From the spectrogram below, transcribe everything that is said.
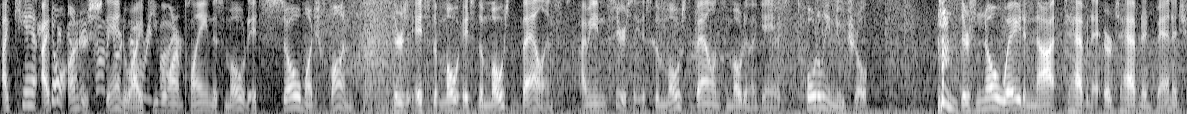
I can't, I don't understand why people aren't playing this mode. It's so much fun. There's, it's the mo, it's the most balanced. I mean, seriously, it's the most balanced mode in the game. It's totally neutral. There's no way to not to have an or to have an advantage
